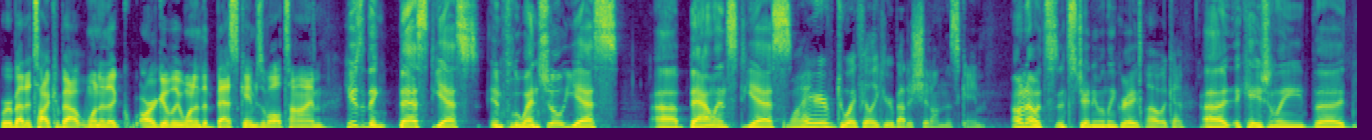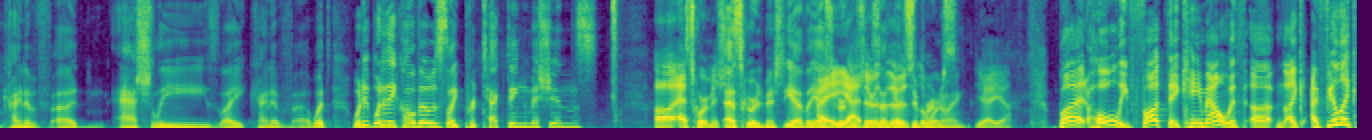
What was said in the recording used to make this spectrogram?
we're about to talk about one of the, arguably one of the best games of all time. Here's the thing best, yes. Influential, yes. Uh, balanced, yes. Why are, do I feel like you're about to shit on this game? Oh, no, it's it's genuinely great. Oh, okay. Uh, occasionally, the kind of uh, Ashley's, like, kind of, uh, what, what, do- what do they call those, like, protecting missions? Uh, escort mission. Escort mission. Yeah, the I- escort yeah, mission they're, stuff gets those super annoying. Yeah, yeah. But holy fuck, they came out with uh, like I feel like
